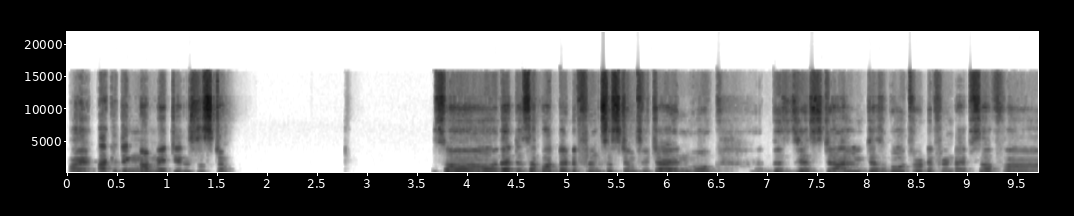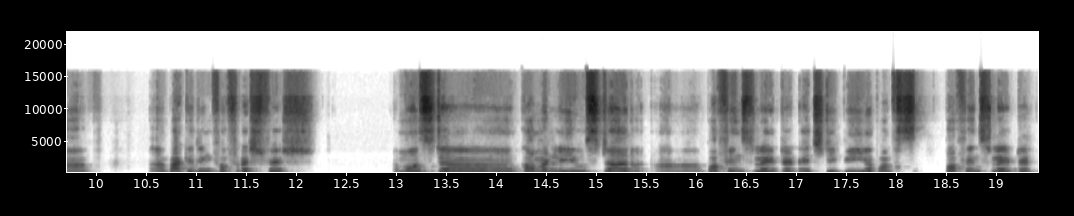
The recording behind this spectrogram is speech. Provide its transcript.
For packaging, not material system. So that is about the different systems which I invoke. This just, I'll just go through different types of uh, uh, packaging for fresh fish. Most uh, commonly used are uh, puff insulated HDP or puff, puff insulated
